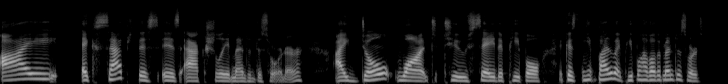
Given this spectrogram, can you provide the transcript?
I accept this is actually a mental disorder. I don't want to say to people because by the way, people have other mental disorders.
